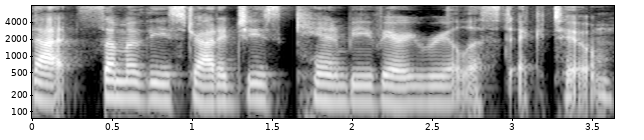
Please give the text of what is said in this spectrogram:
that some of these strategies can be very realistic too.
